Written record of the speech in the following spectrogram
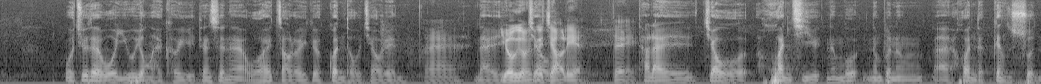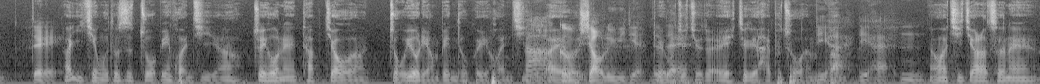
我觉得我游泳还可以，但是呢，我还找了一个罐头教练，哎，来游泳一个教练，对，他来教我换气能不能不能呃换得更顺，对。啊，以前我都是左边换气，然后最后呢，他叫我左右两边都可以换气，啊，更有效率一点。对，对，我就觉得哎，这个还不错，很厉害，厉害。嗯。然后骑脚踏车呢，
